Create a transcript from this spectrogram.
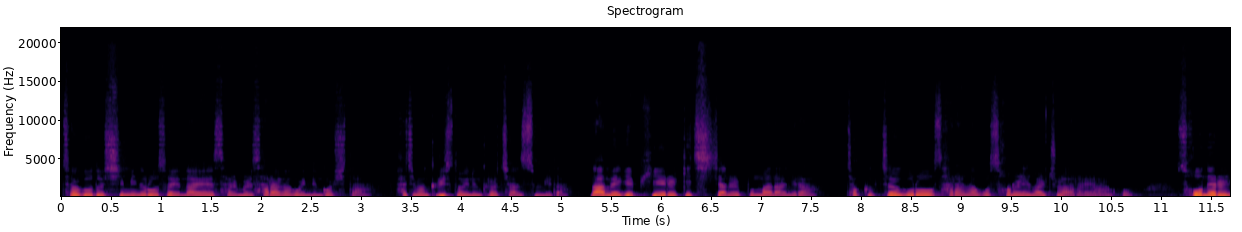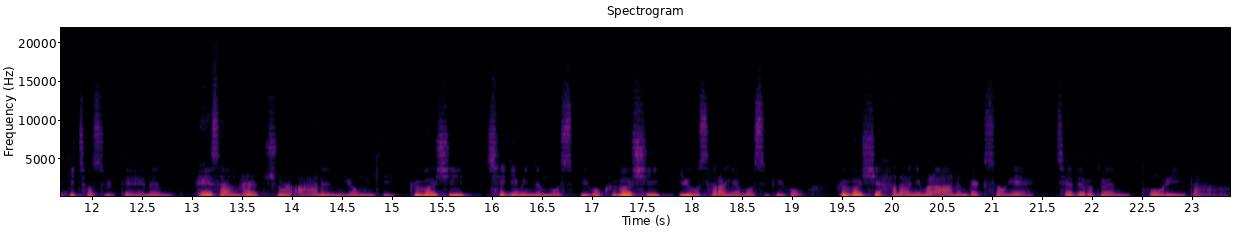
적어도 시민으로서의 나의 삶을 살아가고 있는 것이다. 하지만 그리스도인은 그렇지 않습니다. 남에게 피해를 끼치지 않을 뿐만 아니라 적극적으로 사랑하고 선을 행할 줄 알아야 하고 손해를 끼쳤을 때에는 배상할 줄 아는 용기, 그것이 책임 있는 모습이고 그것이 이웃 사랑의 모습이고 그것이 하나님을 아는 백성의 제대로 된 도리이다.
